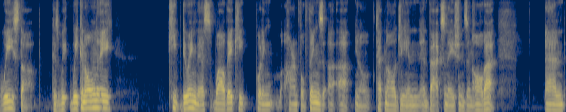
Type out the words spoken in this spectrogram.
we stop because we, we can only keep doing this while they keep putting harmful things, uh, uh, you know, technology and, and vaccinations and all that. And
